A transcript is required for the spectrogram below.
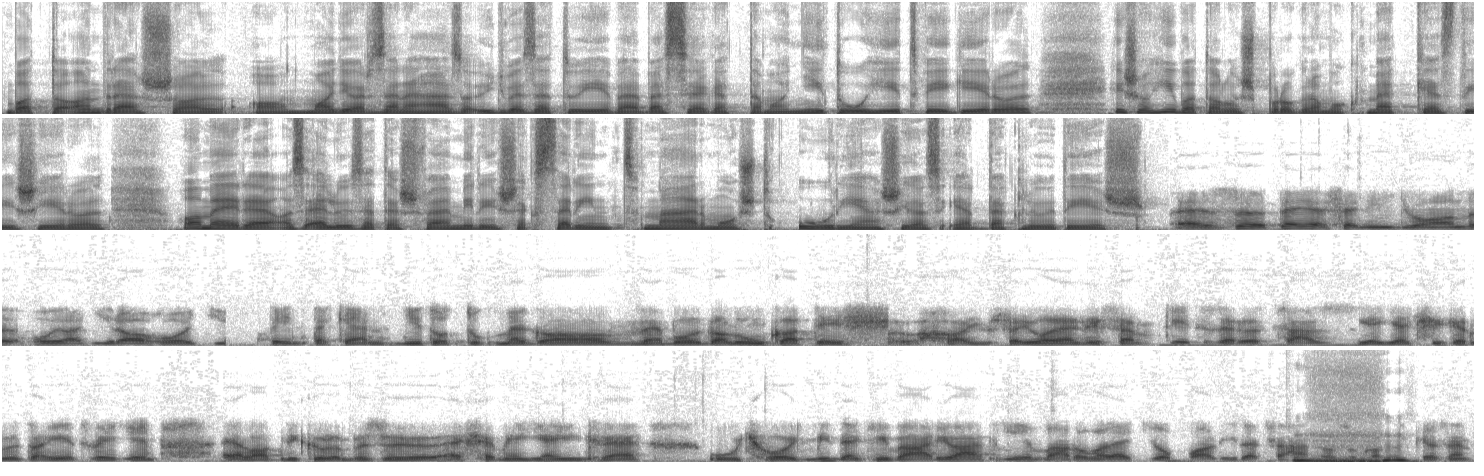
Batta Andrással, a Magyar Zeneháza ügyvezetőjével beszélgettem a nyitó hétvégéről és a hivatalos programok megkezdéséről, amelyre az előzetes felmérések szerint már most óriási az érdeklődés. Ez teljesen így van, olyannyira, hogy pénteken nyitottuk meg a weboldalunkat, és ha jól emlékszem, 2500 jegyet sikerült a hétvégén eladni különböző eseményeinkre, úgyhogy mindenki várja, hát én várom a legjobban, illetve hát azok, akik ezen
